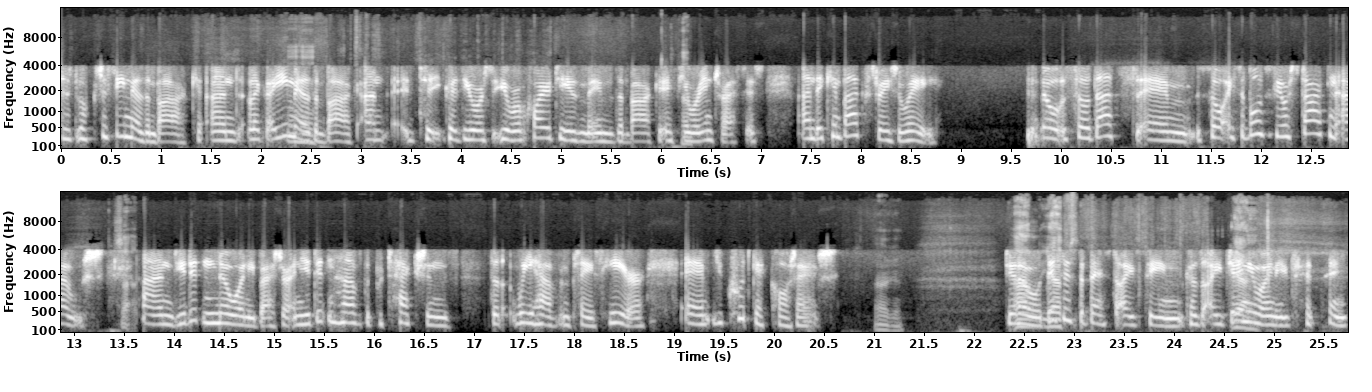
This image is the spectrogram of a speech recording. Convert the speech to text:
said, "Look, just email them back." And like I emailed Mm-hmm. them back, and because you were you were required to email them back if you were interested, and they came back straight away. So, so that's um, so. I suppose if you were starting out and you didn't know any better, and you didn't have the protections that we have in place here, um, you could get caught out. Okay. Do you know, Um, this yeah. is the best I've seen because I genuinely think,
